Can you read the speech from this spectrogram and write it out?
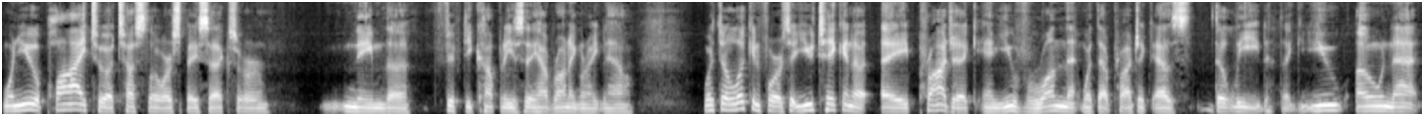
When you apply to a Tesla or SpaceX or name the 50 companies they have running right now, what they're looking for is that you've taken a, a project and you've run that with that project as the lead. Like you own that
